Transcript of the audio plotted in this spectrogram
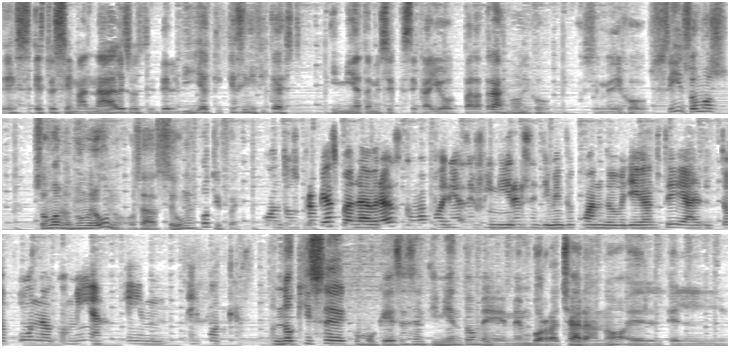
es, esto es semanal, eso es del día, ¿qué, qué significa esto? Y mía también se, se cayó para atrás, ¿no? Dijo, pues, me dijo, sí, somos somos los número uno, o sea, según Spotify. Con tus propias palabras, ¿cómo podrías definir el sentimiento cuando llegaste al top uno con Mía en el podcast? No quise como que ese sentimiento me, emborrachara, ¿no? El,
